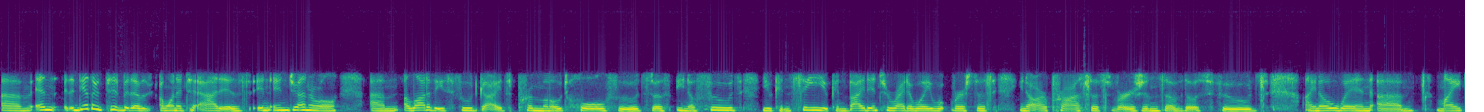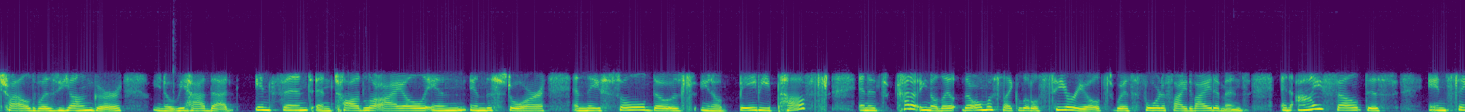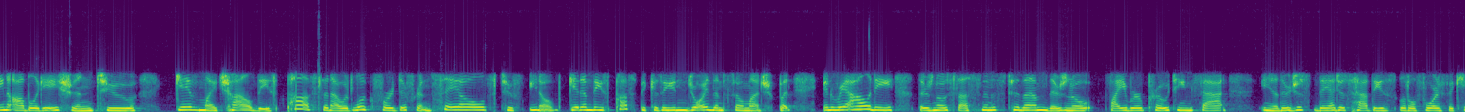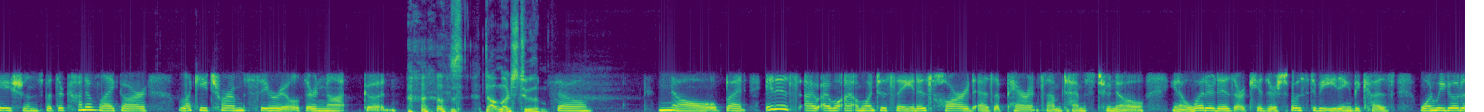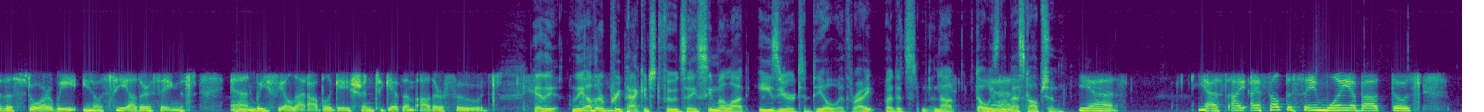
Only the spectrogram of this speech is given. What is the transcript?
Um, and the other tidbit I, wanted to add is, in, in general, um, a lot of these food guides promote whole foods. So, you know, foods you can see, you can bite into right away versus, you know, our processed versions of those foods. I know when um, my child was younger, you know, we had that infant and toddler aisle in in the store and they sold those you know baby puffs and it's kind of you know they're, they're almost like little cereals with fortified vitamins and i felt this insane obligation to give my child these puffs and I would look for different sales to, you know, get him these puffs because he enjoyed them so much. But in reality, there's no sustenance to them. There's no fiber, protein, fat. You know, they're just they just have these little fortifications, but they're kind of like our Lucky Charms cereals. They're not good. not much to them. So no, but it is. I, I, I, want to say it is hard as a parent sometimes to know, you know, what it is our kids are supposed to be eating because when we go to the store, we, you know, see other things and we feel that obligation to give them other foods. Yeah, the the um, other prepackaged foods they seem a lot easier to deal with, right? But it's not always yes, the best option. Yes. Yes, I, I felt the same way about those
